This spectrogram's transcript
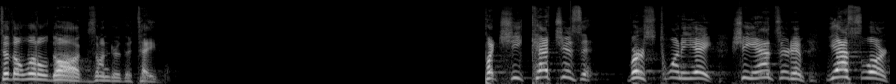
to the little dogs under the table. but she catches it. Verse 28 She answered him, Yes, Lord,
